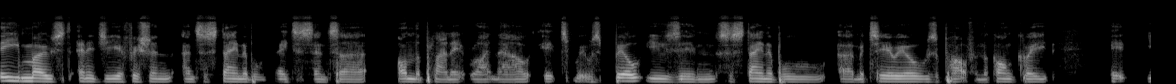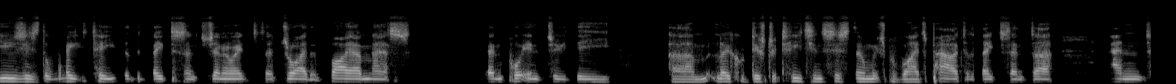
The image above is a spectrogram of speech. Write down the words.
the most energy efficient and sustainable data center on the planet right now. It was built using sustainable uh, materials apart from the concrete. It uses the waste heat that the data center generates to dry the biomass, then put into the um, local district heating system, which provides power to the data center and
